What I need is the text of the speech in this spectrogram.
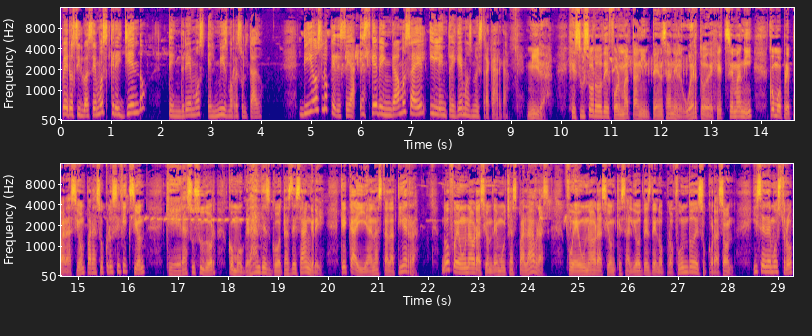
Pero si lo hacemos creyendo, tendremos el mismo resultado. Dios lo que desea es que vengamos a Él y le entreguemos nuestra carga. Mira, Jesús oró de forma tan intensa en el huerto de Getsemaní como preparación para su crucifixión, que era su sudor como grandes gotas de sangre que caían hasta la tierra. No fue una oración de muchas palabras, fue una oración que salió desde lo profundo de su corazón y se demostró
